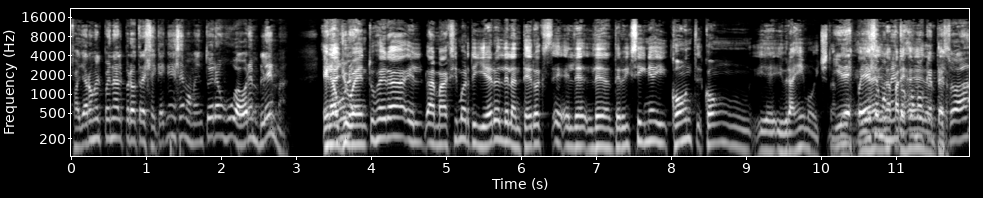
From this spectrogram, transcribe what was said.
fallaron el penal, pero Trezeguet en ese momento era un jugador emblema. En la una- Juventus era el máximo artillero, el delantero, ex- el, de- el delantero insignia y con, con eh, Ibrahimovic Y también. después de ese momento como de que empezó a,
